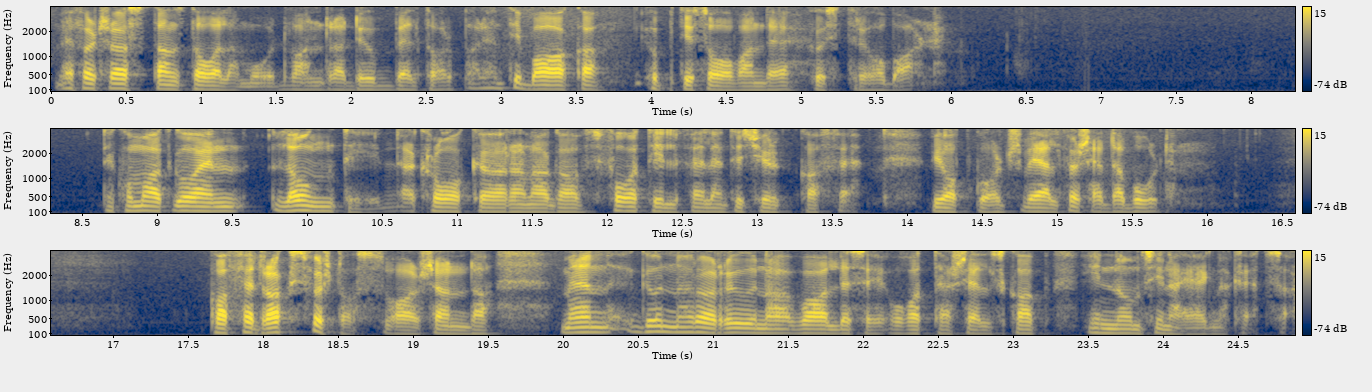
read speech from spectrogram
Med förtröstans tålamod vandrar dubbeltorparen tillbaka upp till sovande hustru och barn. Det kommer att gå en lång tid där kråkörarna gavs få tillfällen till kyrkkaffe vid Oppgårds välförsedda bord. Kaffe dracks förstås var söndag, men Gunnar och Runa valde sig åter sällskap inom sina egna kretsar.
